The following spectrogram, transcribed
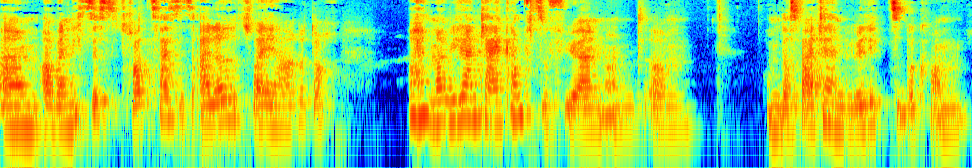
ähm, aber nichtsdestotrotz heißt es alle zwei Jahre doch mal wieder einen kleinen Kampf zu führen und ähm, um das weiterhin bewilligt zu bekommen.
